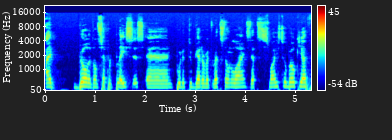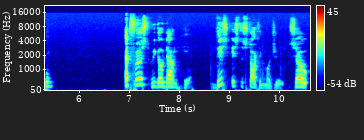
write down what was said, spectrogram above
I built it on separate places and put it together with redstone lines, that's why it's so bulky I think. At first, we go down here. This is the starting module. So,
